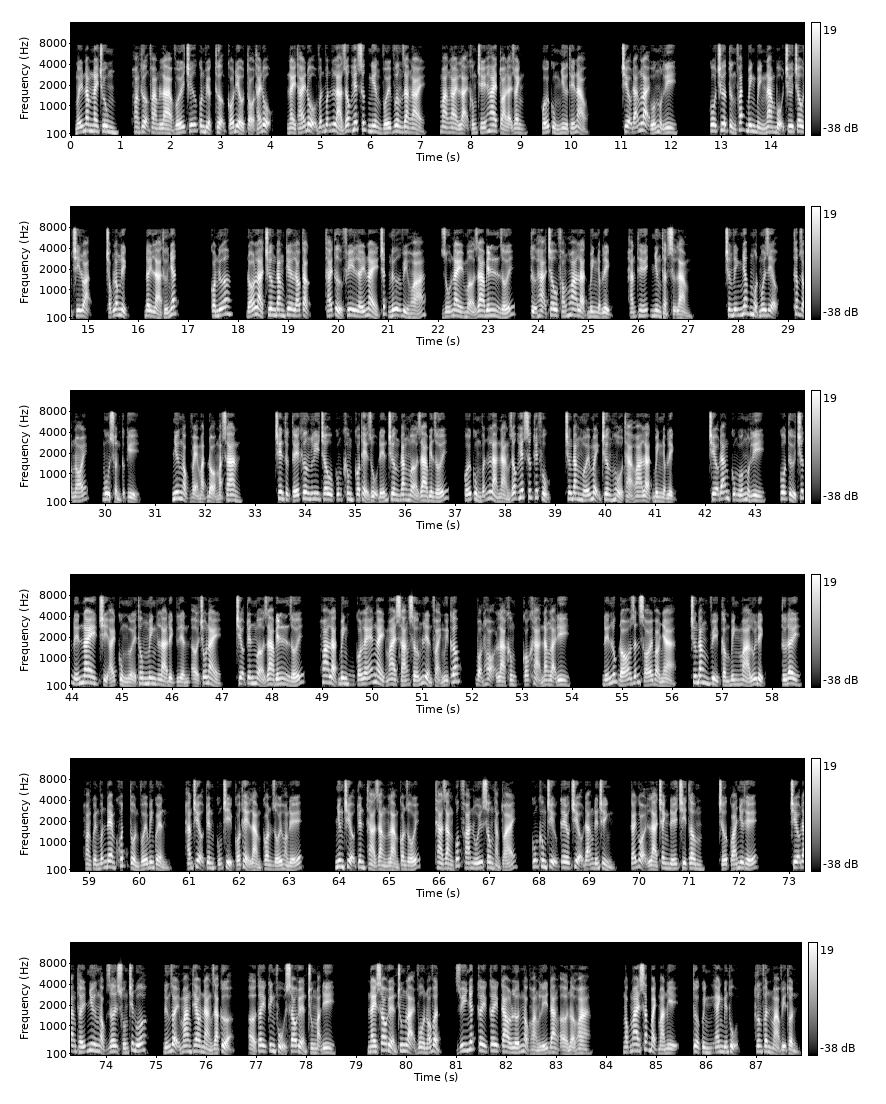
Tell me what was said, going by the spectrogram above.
Mấy năm nay chung, hoàng thượng phàm là với chữ quân việc thượng có điều tỏ thái độ, này thái độ vẫn vẫn là dốc hết sức nghiêng với vương gia ngài, mà ngài lại khống chế hai tòa đại doanh, cuối cùng như thế nào? Triệu đãng lại uống một ly. Cô chưa từng phát binh bình Nam Bộ chư châu chi loạn, chọc long địch, đây là thứ nhất. Còn nữa, đó là trương đăng kia láo tặc, thái tử phi lấy này chất nữ vì hóa, dụ này mở ra biên giới, tự hạ châu phóng hoa lạt binh nhập lịch, hắn thế nhưng thật sự làm. Trương Vĩnh nhấp một môi rượu, thấp giọng nói, ngu xuẩn cực kỳ. Như ngọc vẻ mặt đỏ mặt san. Trên thực tế Khương Ly Châu cũng không có thể dụ đến Trương Đăng mở ra biên giới, cuối cùng vẫn là nàng dốc hết sức thuyết phục, Trương Đăng mới mệnh Trương Hổ thả hoa lạt binh nhập lịch. Triệu Đăng cũng uống một ly, cô từ trước đến nay chỉ ái cùng người thông minh là địch liền ở chỗ này, Triệu Tuyên mở ra biên giới, hoa lạt binh có lẽ ngày mai sáng sớm liền phải nguy cấp, bọn họ là không có khả năng lại đi. Đến lúc đó dẫn sói vào nhà, Trương Đăng vì cầm binh mà lui địch, từ đây, Hoàng quyền vẫn đem khuất tồn với binh quyền, hắn Triệu Tuyên cũng chỉ có thể làm con rối hoàng đế. Nhưng Triệu Tuyên thà rằng làm con rối, thà rằng quốc phá núi sông thảm thoái, cũng không chịu kêu Triệu đáng đến trình, cái gọi là tranh đế chi tâm, chớ quá như thế. Triệu đang thấy Như Ngọc rơi xuống chiếc đũa, đứng dậy mang theo nàng ra cửa, ở Tây Kinh phủ sau huyền trung mạn đi. Này sau huyền trung lại vô nó vật, duy nhất cây cây cao lớn Ngọc Hoàng Lý đang ở nở hoa. Ngọc Mai sắc bạch mà nghị, tựa quỳnh anh biến thụ, hương phân mà vị thuần.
